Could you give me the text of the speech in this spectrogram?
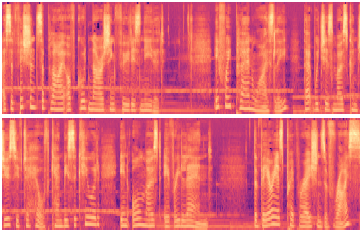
a sufficient supply of good nourishing food is needed. If we plan wisely, that which is most conducive to health can be secured in almost every land. The various preparations of rice,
